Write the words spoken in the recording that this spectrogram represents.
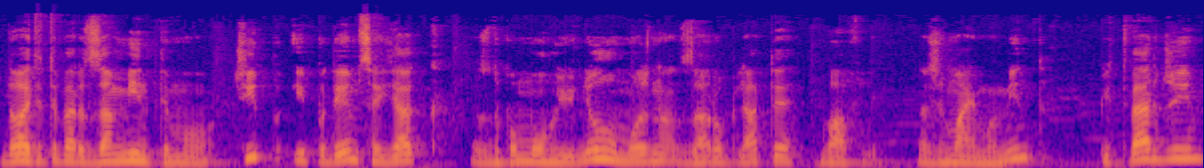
Давайте тепер замінтимо чіп і подивимося, як з допомогою нього можна заробляти вафлі. Нажимаємо Mint, підтверджуємо.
